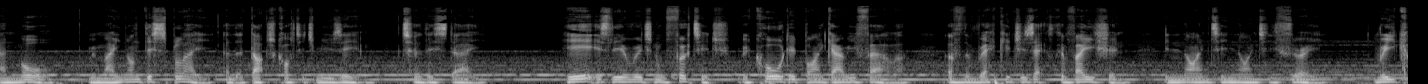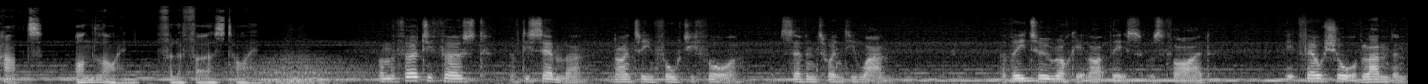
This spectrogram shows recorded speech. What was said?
and more remain on display at the Dutch Cottage Museum to this day. Here is the original footage recorded by Gary Foulger of the wreckage's excavation in 1993, recut online for the first time. On the 31st of December 1944 at 7.21 a V2 rocket like this was fired. It fell short of London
